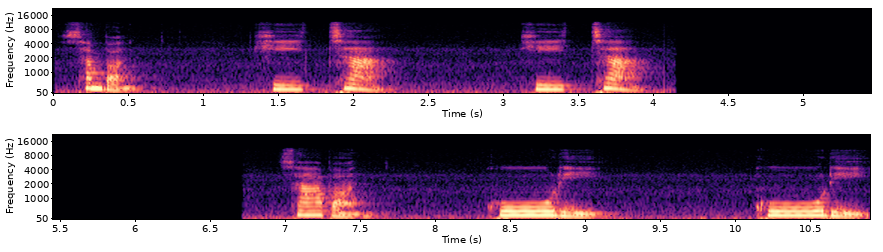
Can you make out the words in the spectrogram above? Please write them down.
3번. 기차. 기차. 4번. 고리. 고리.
